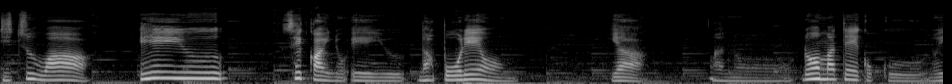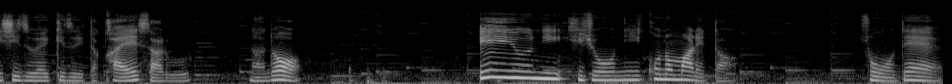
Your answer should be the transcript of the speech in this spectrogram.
実は英雄、世界の英雄、ナポレオンや、あのローマ帝国の礎を築いたカエサルなど、英雄に非常に好まれたそうで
